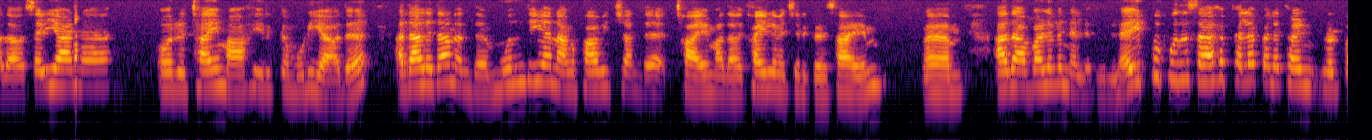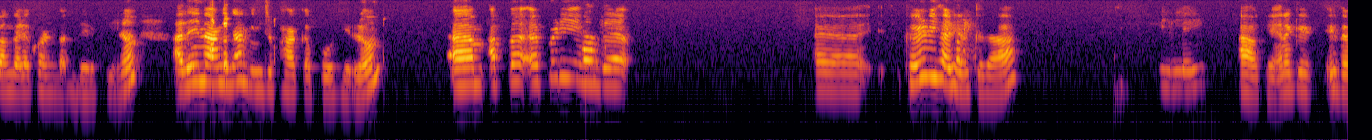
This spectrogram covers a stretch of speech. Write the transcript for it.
அதாவது சரியான ஒரு டைம் ஆக இருக்க முடியாது. அதாலதான் அந்த முந்திய நாங்க பாவிச்ச அந்த சாயம் அதாவது கையில வச்சிருக்கிற சாயம் அது அவ்வளவு நல்லது இல்லை. இப்ப புதுசாக பல பல தொழில்நுட்பங்களை கொண்டு வந்திருக்கணும் அதை நாங்க தான் இன்று பார்க்க போகிறோம். அப்ப எப்படி இந்த கேள்விகள் இருக்குதா? இல்லை. ஓகே. எனக்கு இது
